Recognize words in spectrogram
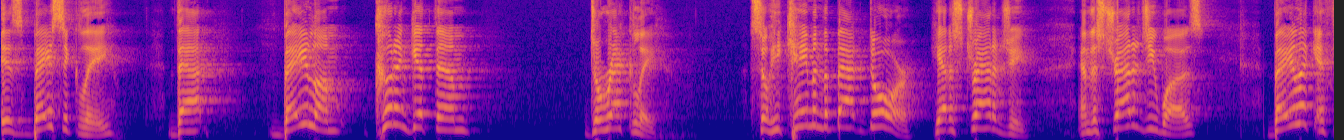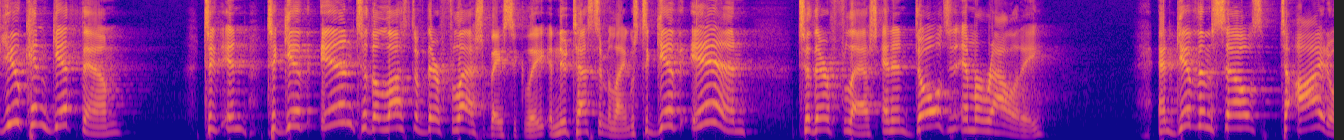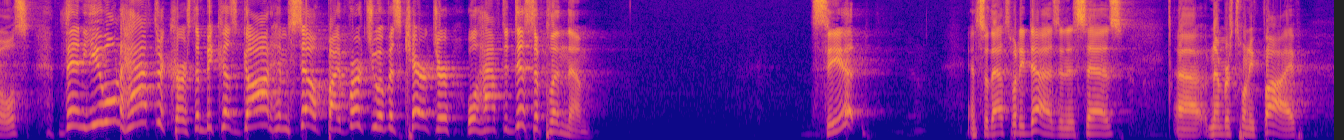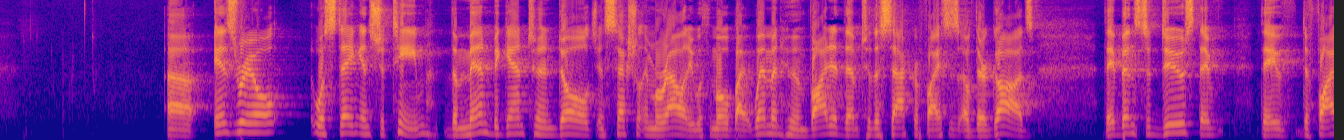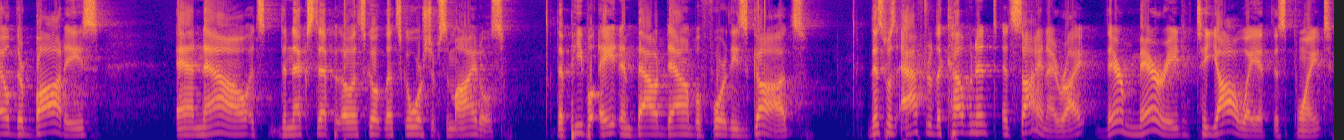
is basically that Balaam couldn't get them directly. So he came in the back door. He had a strategy. And the strategy was Balak, if you can get them to, in, to give in to the lust of their flesh, basically, in New Testament language, to give in to their flesh and indulge in immorality and give themselves to idols, then you won't have to curse them because God Himself, by virtue of His character, will have to discipline them. See it? And so that's what He does. And it says, uh, Numbers 25, uh, Israel was staying in Shittim, the men began to indulge in sexual immorality with Moabite women who invited them to the sacrifices of their gods. They've been seduced, they've, they've defiled their bodies, and now it's the next step. Oh, let's go, let's go worship some idols. The people ate and bowed down before these gods. This was after the covenant at Sinai, right? They're married to Yahweh at this point.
